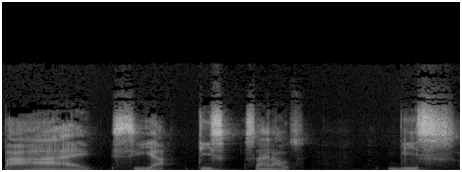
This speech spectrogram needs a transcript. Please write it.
Bye. See ya. Peace. Sign out. Peace.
